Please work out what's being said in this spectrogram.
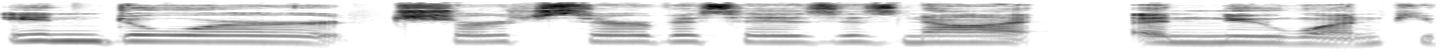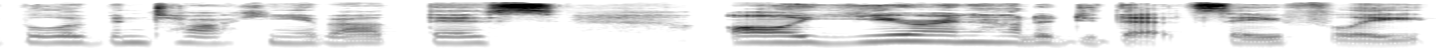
indoor church services is not a new one. People have been talking about this all year and how to do that safely.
